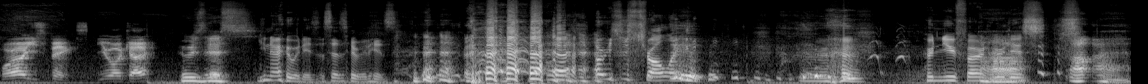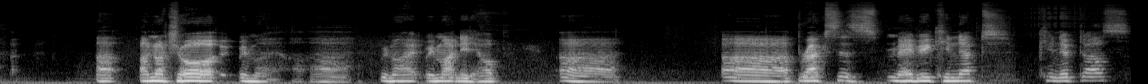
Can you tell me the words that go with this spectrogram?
Where are you, Spigs? You okay? Who's this? You know who it is. It says who it is. or he's just trolling. Who new phone? Ah. Who this? Uh, uh, uh, I'm not sure. We might, uh, we might, we might need help. Uh, uh, Brax has maybe kidnapped, kidnapped us.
